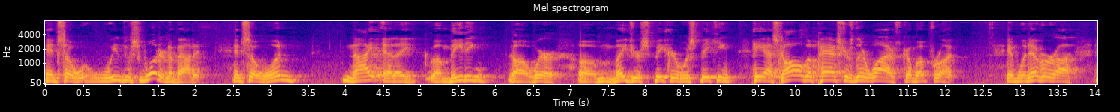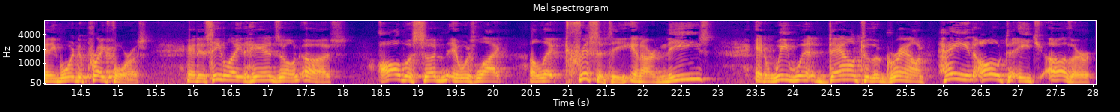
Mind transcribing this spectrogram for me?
And so we just wondered about it. And so one night at a, a meeting uh, where a major speaker was speaking, he asked all the pastors and their wives come up front. And whenever, uh, and he wanted to pray for us. And as he laid hands on us, all of a sudden it was like electricity in our knees. And we went down to the ground, hanging on to each other,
